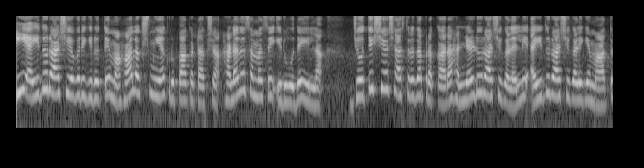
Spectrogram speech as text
ಈ ಐದು ರಾಶಿಯವರಿಗಿರುತ್ತೆ ಮಹಾಲಕ್ಷ್ಮಿಯ ಕೃಪಾಕಟಾಕ್ಷ. ಹಣದ ಸಮಸ್ಯೆ ಇರುವುದೇ ಇಲ್ಲ. ಜ್ಯೋತಿಷ್ಯ ಶಾಸ್ತ್ರದ ಪ್ರಕಾರ ಹನ್ನೆರಡು ರಾಶಿಗಳಲ್ಲಿ ಐದು ರಾಶಿಗಳಿಗೆ ಮಾತ್ರ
